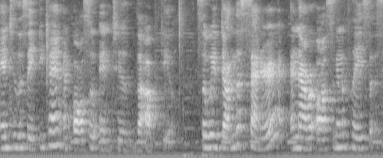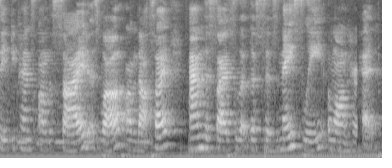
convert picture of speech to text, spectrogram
into the safety pin and also into the updo. So we've done the center and now we're also gonna place safety pins on the side as well, on that side and the side so that this sits nicely along her head.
